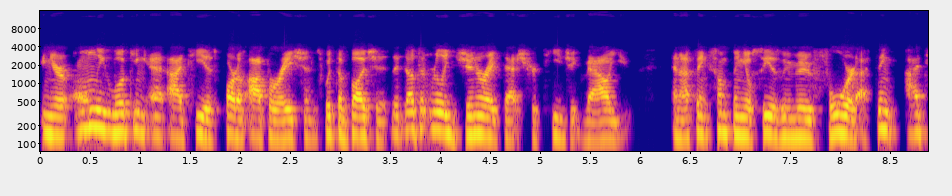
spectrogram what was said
And you're only looking at IT as part of operations with a budget that doesn't really generate that strategic value. And I think something you'll see as we move forward, I think IT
